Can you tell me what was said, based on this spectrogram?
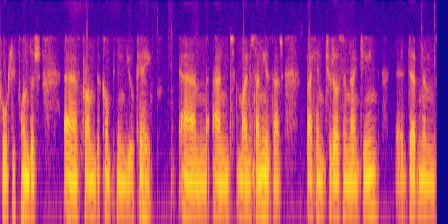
totally funded uh, from the company in the UK. Um, and my understanding is that back in 2019, uh, Debenhams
